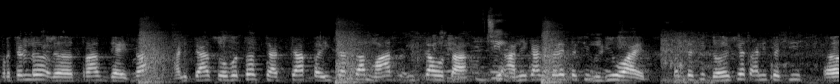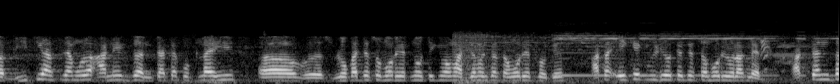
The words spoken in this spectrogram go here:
प्रचंड त्रास द्यायचा आणि त्यासोबतच त्याच्या पैशाचा माज इतका होता. की अनेकांकडे त्याची व्हिडिओ आहेत. पण त्याची दहशत आणि त्याची भीती असल्यामुळं अनेक जण त्याच्या कुठल्याही अ, लोकांच्या समोर येत नव्हते किंवा माध्यमांच्या समोर येत नव्हते. आता एक एक व्हिडिओ त्याच्यासमोर येऊ लागलेत अत्यंत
